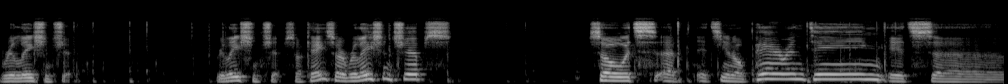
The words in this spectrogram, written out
relationship relationships okay? So relationships so it's uh, it's you know parenting it's uh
